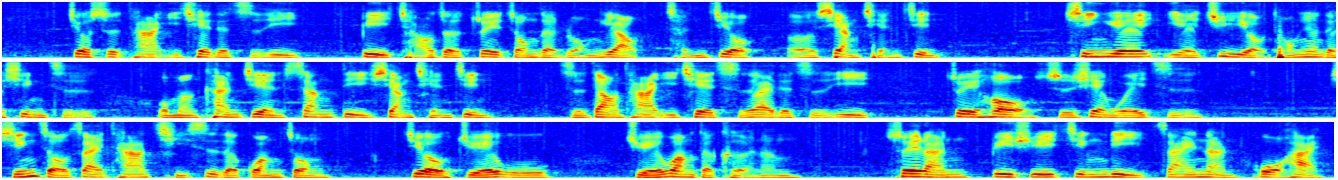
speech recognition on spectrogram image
就是他一切的旨意必朝着最终的荣耀成就而向前进。新约也具有同样的性质，我们看见上帝向前进。直到他一切慈爱的旨意最后实现为止，行走在他启示的光中，就绝无绝望的可能。虽然必须经历灾难祸害，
